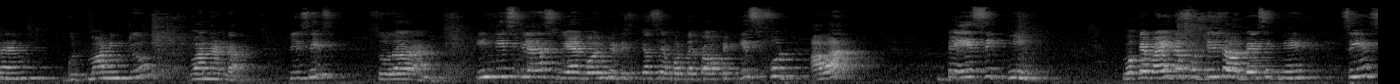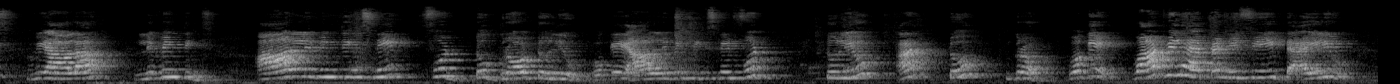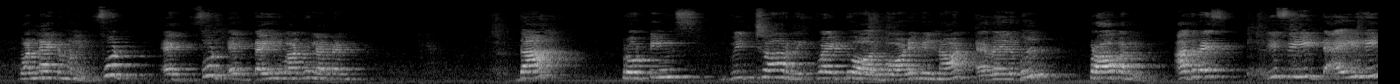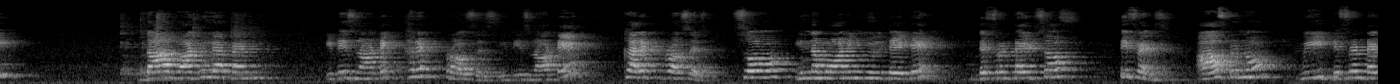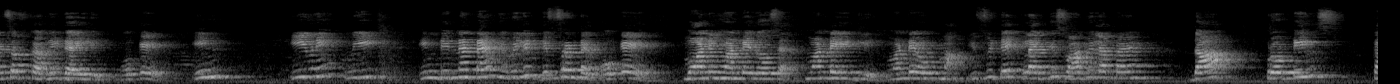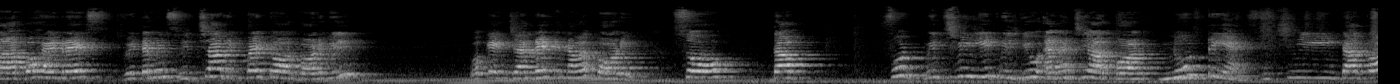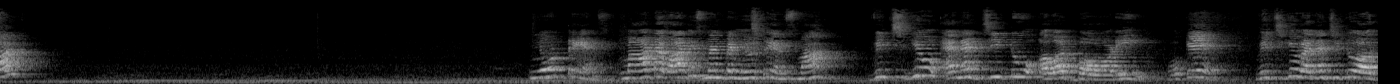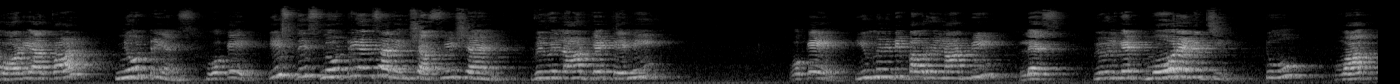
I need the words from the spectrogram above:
children, good morning to one and all. This is Sudharani. In this class, we are going to discuss about the topic is food, our basic need. Okay, why the food is our basic need? Since we all are living things. All living things need food to grow to live. Okay, all living things need food to live and to grow. Okay, what will happen if we daily one item only food, egg, food, egg? What will happen? The proteins which are required to our body will not available properly. Otherwise, if we eat daily, the what will happen? It is not a correct process. It is not a correct process. So, in the morning we will take a different types of tiffins. Afternoon we eat different types of curry daily. Okay. In evening we eat, in dinner time we will eat different type. Okay. Morning one day dosa, one day idli, one day upma. If we take like this, what will happen? The proteins, carbohydrates, vitamins which are required to our body will okay generate in our body so the food which we eat will give energy are called nutrients which we eat are called nutrients what what is meant by nutrients ma which give energy to our body okay which give energy to our body are called nutrients okay if these nutrients are insufficient we will not get any okay immunity power will not be less we will get more energy to work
